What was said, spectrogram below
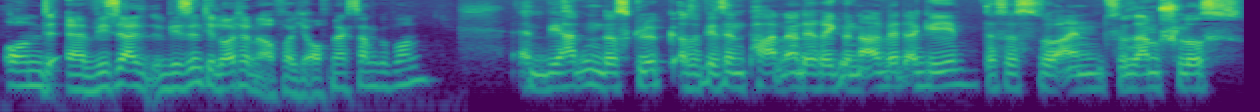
und äh, wie, wie sind die Leute dann auf euch aufmerksam geworden? Ähm, wir hatten das Glück, also wir sind Partner der Regionalwert AG. Das ist so ein Zusammenschluss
